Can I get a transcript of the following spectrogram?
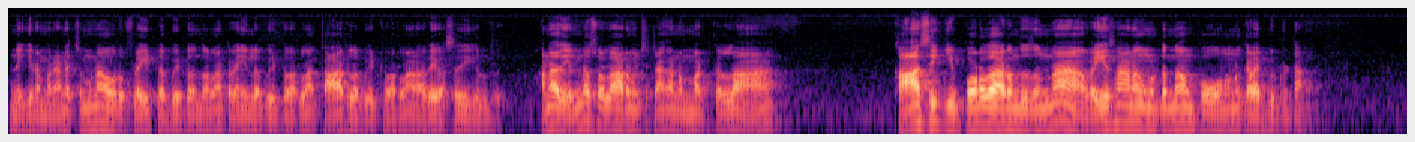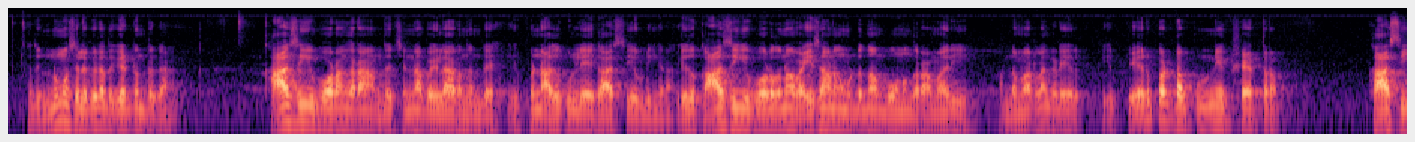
இன்றைக்கி நம்ம நினச்சோம்னா ஒரு ஃப்ளைட்டில் போயிட்டு வந்தாலும் ட்ரெயினில் போயிட்டு வரலாம் காரில் போயிட்டு வரலாம் நிறைய வசதிகள் இருக்குது ஆனால் அது என்ன சொல்ல ஆரம்பிச்சிட்டாங்க நம்ம மக்கள்லாம்? காசிக்கு போகிறதா இருந்ததுன்னா வயசானவங்க மட்டும்தான் போகணும்னு கிளப்பி விட்டுட்டாங்க. அது இன்னமும் சில பேர் அதை கேட்டுருக்காங்க காசிக்கு போகிறாங்கிறான் அந்த சின்ன பையலாக இருந்துட்டு. இப்போன்னு அதுக்குள்ளேயே காசி அப்படிங்கிறான். ஏதோ காசிக்கு போகிறதுனா வயசானவங்க மட்டும்தான் போகணுங்கிற மாதிரி. அந்த மாதிரிலாம் கிடையாது. எப்பேற்பட்ட புண்ணிய க்ஷேத்திரம் காசி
